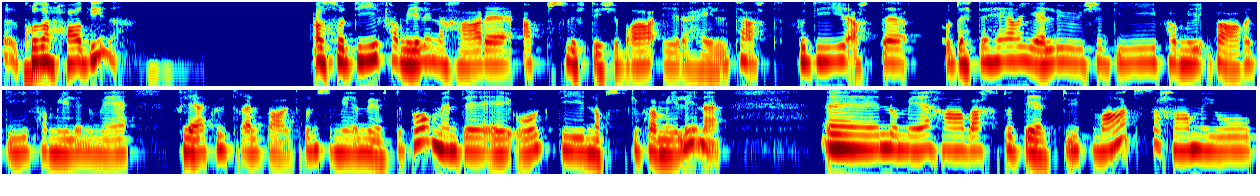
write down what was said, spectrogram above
Hvordan har de det? Altså, de familiene har det absolutt ikke bra i det hele tatt. Fordi at Og dette her gjelder jo ikke de bare de familiene med flerkulturell bakgrunn som vi møter på, men det er òg de norske familiene. Eh, når vi har vært og delt ut mat, så har vi jo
